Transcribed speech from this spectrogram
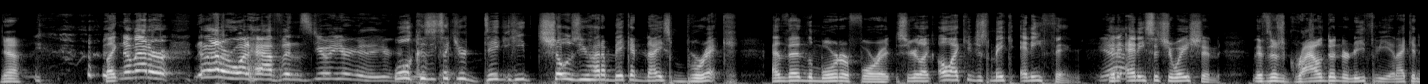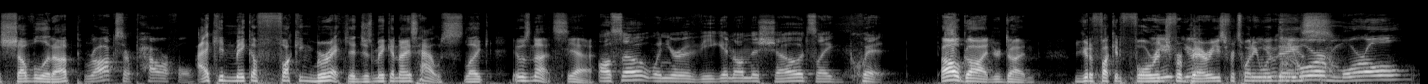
Yeah. Like No matter, no matter what happens, you're you're gonna. You're gonna well, be because it's like you're dig. He shows you how to make a nice brick. And then the mortar for it, so you're like, oh, I can just make anything in any situation. If there's ground underneath me and I can shovel it up, Rocks are powerful. I can make a fucking brick and just make a nice house. Like it was nuts. Yeah. Also, when you're a vegan on this show, it's like quit. Oh god, you're done. You're gonna fucking forage You- for berries for 21 Your- days. Your moral,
